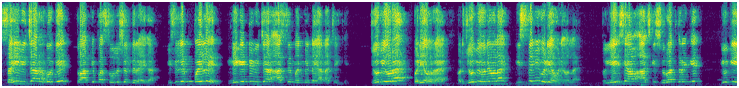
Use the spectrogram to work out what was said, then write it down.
सही विचार रखोगे तो आपके पास सॉल्यूशन भी रहेगा। इसलिए पहले नेगेटिव विचार आज से मन में नहीं आना चाहिए। जो भी हो रहा है, बढ़िया हो रहा है। और जो भी होने वाला है इससे भी बढ़िया होने वाला है। तो यही से हम आज की शुरुआत करेंगे क्योंकि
